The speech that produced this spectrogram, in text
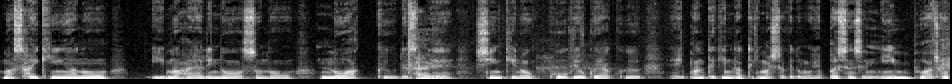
まあ、最近あの今流行りのそのノアックですね、はい、新規の抗凝固薬一般的になってきましたけどもやっぱり先生妊婦はちょっ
